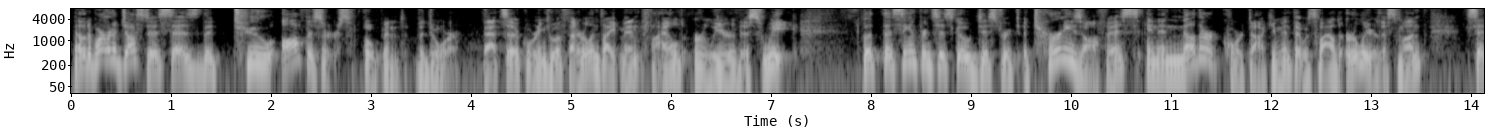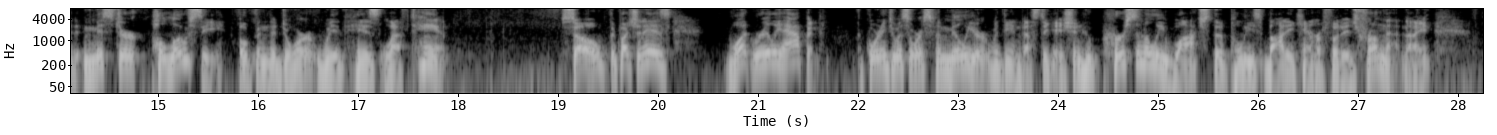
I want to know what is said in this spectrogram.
Now, the Department of Justice says the two officers opened the door. That's according to a federal indictment filed earlier this week. But the San Francisco District Attorney's Office, in another court document that was filed earlier this month, said Mr. Pelosi opened the door with his left hand. So the question is, what really happened? According to a source familiar with the investigation who personally watched the police body camera footage from that night,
